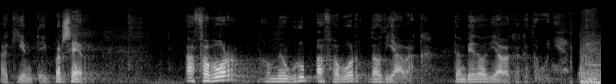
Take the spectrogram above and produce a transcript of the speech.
aquí em té. Per cert, a favor, el meu grup a favor del diàleg, també del diàleg a Catalunya.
